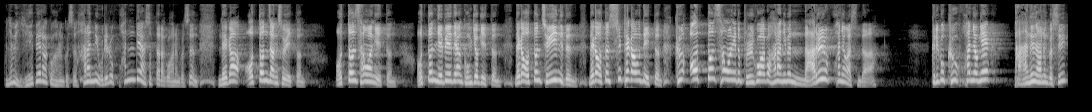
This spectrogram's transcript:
뭐냐면 예배라고 하는 것은 하나님이 우리를 환대하셨다라고 하는 것은 내가 어떤 장소에 있던 어떤 상황에 있던 어떤 예배에 대한 공격이 있든 내가 어떤 죄인이든 내가 어떤 실패 가운데 있든 그 어떤 상황에도 불구하고 하나님은 나를 환영하신다. 그리고 그 환영에 반응하는 것이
